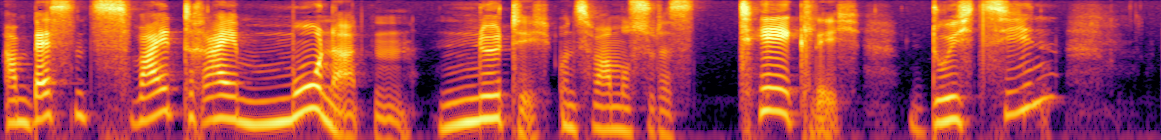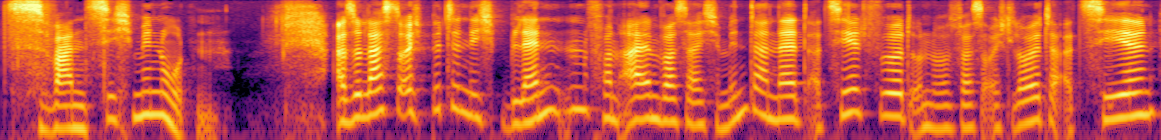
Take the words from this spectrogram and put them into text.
am besten zwei, drei Monaten nötig. Und zwar musst du das täglich durchziehen, 20 Minuten. Also lasst euch bitte nicht blenden von allem, was euch im Internet erzählt wird und was euch Leute erzählen.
